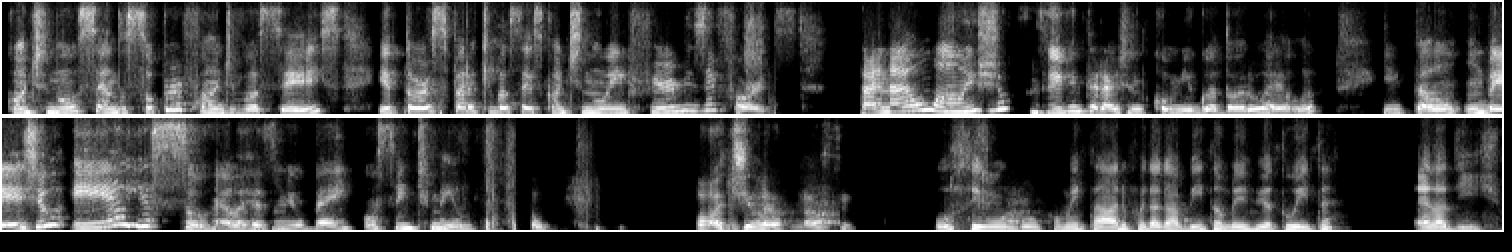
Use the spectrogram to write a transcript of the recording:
Continuo sendo super fã de vocês e torço para que vocês continuem firmes e fortes. Tainá é um anjo, vive interagindo comigo, adoro ela. Então, um beijo e é isso. Ela resumiu bem o sentimento. Pode ler o próximo. O segundo comentário foi da Gabi, também via Twitter. Ela diz:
